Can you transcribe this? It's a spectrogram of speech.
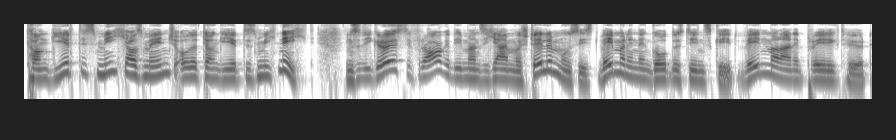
tangiert es mich als Mensch oder tangiert es mich nicht? Und so die größte Frage, die man sich einmal stellen muss, ist, wenn man in den Gottesdienst geht, wenn man eine Predigt hört,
